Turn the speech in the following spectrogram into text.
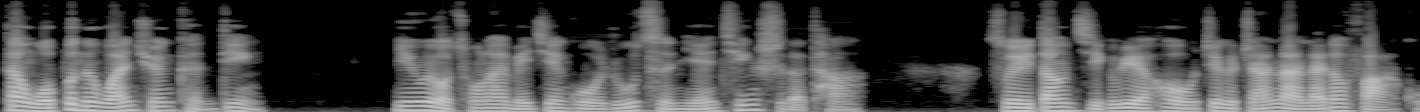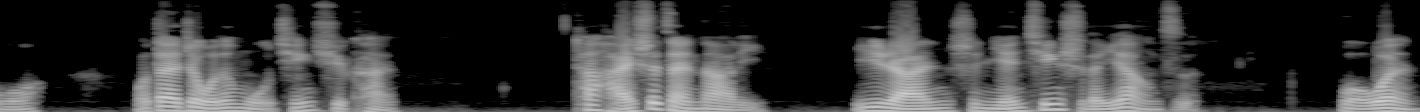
但我不能完全肯定，因为我从来没见过如此年轻时的他。所以，当几个月后这个展览来到法国，我带着我的母亲去看，他还是在那里，依然是年轻时的样子。我问：“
